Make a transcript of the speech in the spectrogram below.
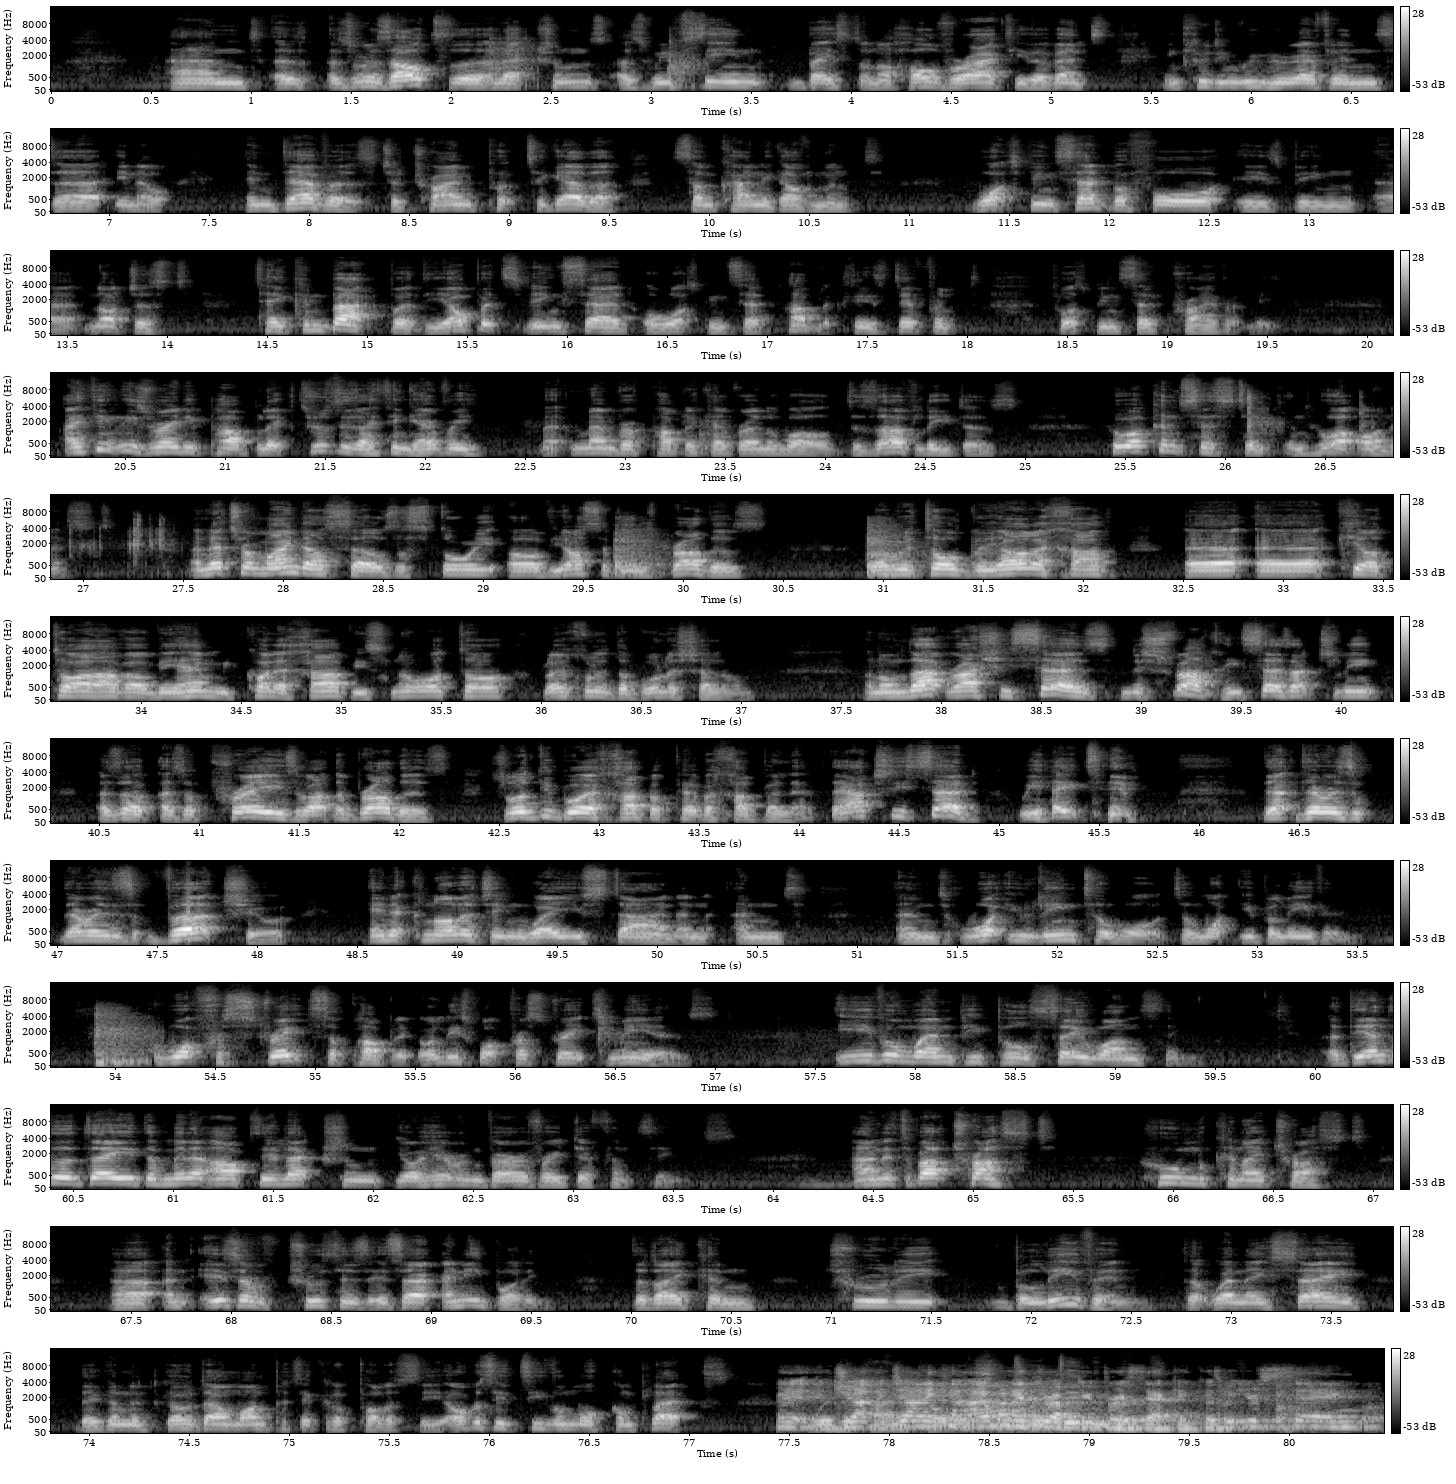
And as, as, a result of the elections, as we've seen based on a whole variety of events, including Ruby Rivlin's, uh, you know, endeavors to try and put together some kind of government. What's been said before is being uh, not just taken back, but the opposite's being said, or what's been said publicly, is different to what's been said privately. I think the Israeli public, truth is, I think every member of public everywhere in the world deserve leaders who are consistent and who are honest. And let's remind ourselves the story of Yosef and his brothers, where we're told, uh, uh, ki oto ahav mikol echav yisnu oto lo yichul edabru l'shalom." And on that, Rashi says, Lishvach, he says actually as a, as a praise about the brothers, they actually said, we hate him. That there is, there is virtue in acknowledging where you stand and, and, and what you lean towards and what you believe in. What frustrates the public, or at least what frustrates me, is even when people say one thing, at the end of the day, the minute after the election, you're hearing very, very different things. And it's about trust. Whom can I trust? Uh, and is there truth is is there anybody that I can truly believe in that when they say they're going to go down one particular policy, obviously it's even more complex. Hey, Johnny, Johnny can, I want to interrupt you for a second because what you're saying,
